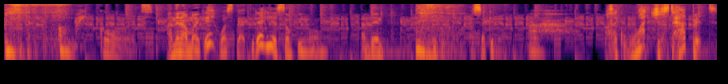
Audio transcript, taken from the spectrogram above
oh my god. And then I'm like, eh, what's that? Did I hear something wrong? And then a second one. I was like, what just happened?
